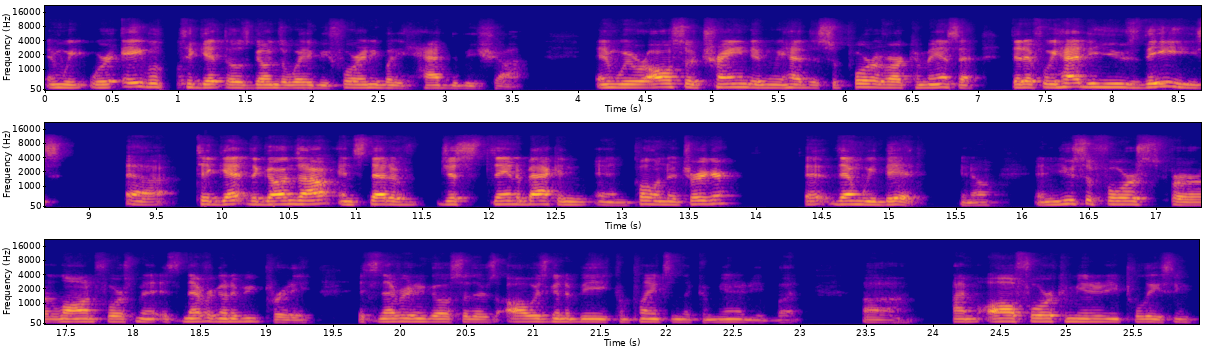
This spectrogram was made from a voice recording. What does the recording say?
And we were able to get those guns away before anybody had to be shot. And we were also trained and we had the support of our command set that if we had to use these uh, to get the guns out instead of just standing back and, and pulling the trigger, uh, then we did, you know. And use of force for law enforcement, it's never going to be pretty. It's never going to go. So there's always going to be complaints in the community. But uh, I'm all for community policing.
